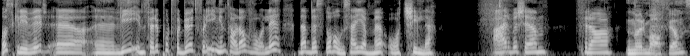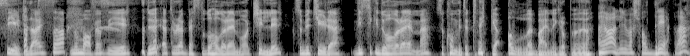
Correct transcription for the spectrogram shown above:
og skriver eh, eh, Vi innfører portforbud fordi ingen tar det alvorlig. Det er best å holde seg hjemme og chille. Er beskjeden fra Når mafiaen sier til deg Så- Når mafiaen sier Du, jeg tror det er best at du holder deg hjemme og chiller, så betyr det hvis ikke du holder deg hjemme, så kommer vi til å knekke alle bein i kroppene dine. Ja, eller i hvert fall drepe deg.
